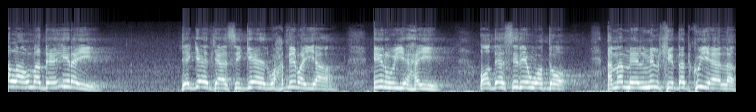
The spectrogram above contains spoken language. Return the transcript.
allaahuma dee inay dee geedkaasi geed wax dhibaya inuu yahay oo dee sidii waddo ama meelmilkii dad ku yaalla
